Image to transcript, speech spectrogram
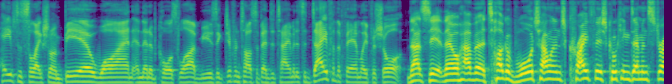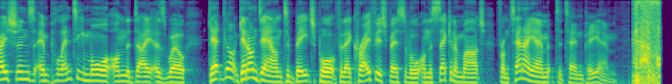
heaps of selection on beer, wine, and then, of course, live music, different types of entertainment. It's a day for the family for sure. That's it. They'll have a tug of war challenge, crayfish cooking demonstrations, and plenty more on the day as well. Get, get on down to Beachport for their Crayfish Festival on the 2nd of March from 10am to 10pm.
